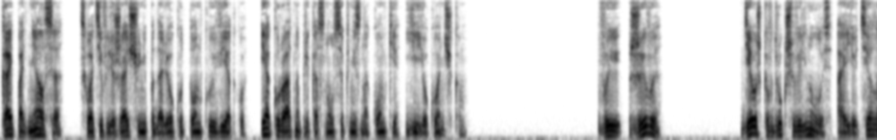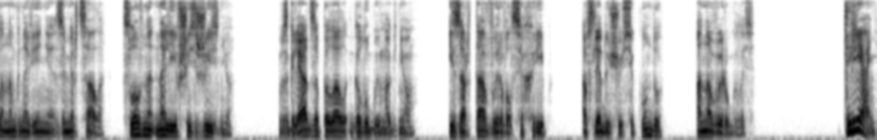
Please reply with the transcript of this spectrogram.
Кай поднялся, схватив лежащую неподалеку тонкую ветку и аккуратно прикоснулся к незнакомке ее кончиком. «Вы живы?» Девушка вдруг шевельнулась, а ее тело на мгновение замерцало, словно налившись жизнью. Взгляд запылал голубым огнем. Изо рта вырвался хрип, а в следующую секунду она выругалась. Дрянь!»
